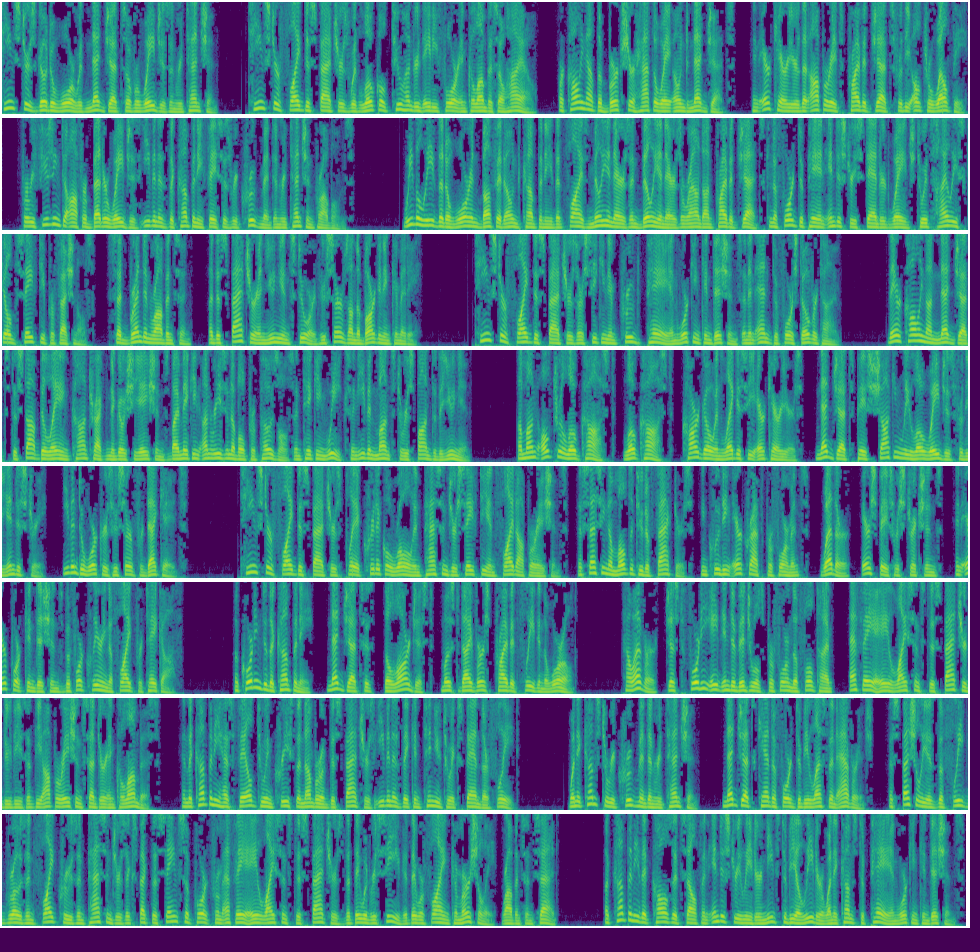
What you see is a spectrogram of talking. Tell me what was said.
Teamsters go to war with NetJets over wages and retention. Teamster flight dispatchers with Local 284 in Columbus, Ohio, are calling out the Berkshire Hathaway-owned NetJets, an air carrier that operates private jets for the ultra-wealthy, for refusing to offer better wages even as the company faces recruitment and retention problems. We believe that a Warren Buffett-owned company that flies millionaires and billionaires around on private jets can afford to pay an industry-standard wage to its highly skilled safety professionals, said Brendan Robinson, a dispatcher and union steward who serves on the bargaining committee. Teamster flight dispatchers are seeking improved pay and working conditions and an end to forced overtime. They are calling on NetJets to stop delaying contract negotiations by making unreasonable proposals and taking weeks and even months to respond to the union. Among ultra-low-cost, low-cost, cargo and legacy air carriers, NetJets pays shockingly low wages for the industry, even to workers who serve for decades. Teamster flight dispatchers play a critical role in passenger safety and flight operations, assessing a multitude of factors, including aircraft performance, weather, airspace restrictions, and airport conditions before clearing a flight for takeoff. According to the company, NetJets is the largest, most diverse private fleet in the world. However, just 48 individuals perform the full-time, FAA-licensed dispatcher duties at the operations center in Columbus and the company has failed to increase the number of dispatchers even as they continue to expand their fleet. When it comes to recruitment and retention, NetJets can't afford to be less than average, especially as the fleet grows and flight crews and passengers expect the same support from FAA licensed dispatchers that they would receive if they were flying commercially, Robinson said. A company that calls itself an industry leader needs to be a leader when it comes to pay and working conditions.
